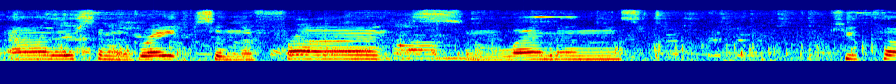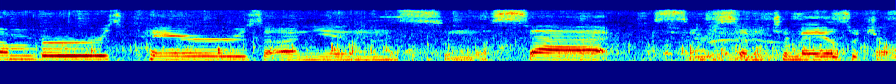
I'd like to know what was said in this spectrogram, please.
Uh, there's some grapes in the front, some lemons, cucumbers, pears, onions in the sacks. There's some tomatoes which are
